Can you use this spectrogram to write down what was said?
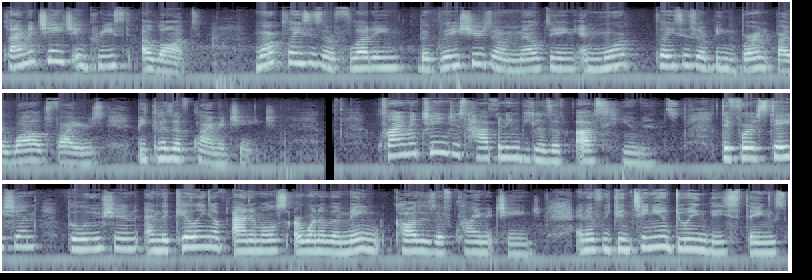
Climate change increased a lot. More places are flooding, the glaciers are melting, and more places are being burnt by wildfires because of climate change. Climate change is happening because of us humans. Deforestation, pollution, and the killing of animals are one of the main causes of climate change. And if we continue doing these things,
